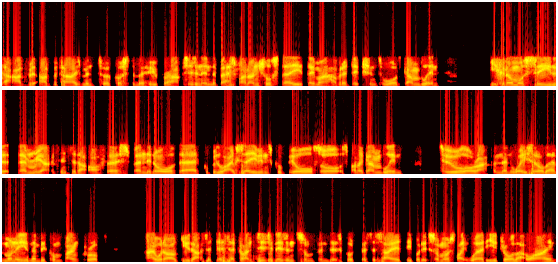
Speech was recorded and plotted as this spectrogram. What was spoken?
that adver- advertisement to a customer who perhaps isn't in the best financial state, they might have an addiction towards gambling you can almost see that them reacting to that offer, spending all of their could be life savings, could be all sorts on a gambling tool or app, and then wasting all their money and then become bankrupt. I would argue that's a disadvantage and isn't something that's good for society. But it's almost like where do you draw that line?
